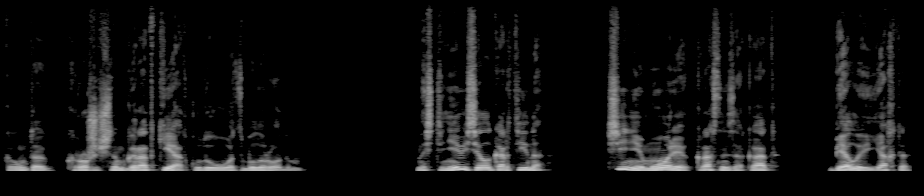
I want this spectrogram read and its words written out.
в каком-то крошечном городке, откуда Уотс был родом. На стене висела картина. Синее море, красный закат, белая яхта.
